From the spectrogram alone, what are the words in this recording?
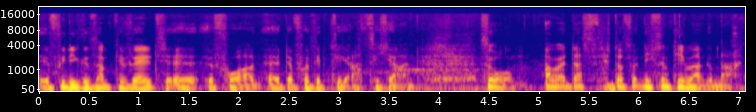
äh, für die gesamte Welt äh, vor, äh, vor 70, 80 Jahren. So, aber das, das wird nicht zum Thema gemacht.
